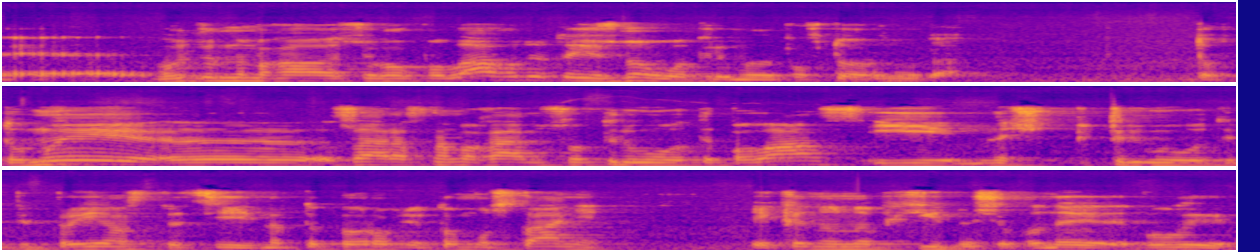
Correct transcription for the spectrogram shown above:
Е, Ми там намагалися його полагодити і знову отримали повторний удар. Тобто ми е, зараз намагаємося отримувати баланс і значить, підтримувати підприємства ці нафтопереробні в тому стані, яке нам необхідно, щоб вони були,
